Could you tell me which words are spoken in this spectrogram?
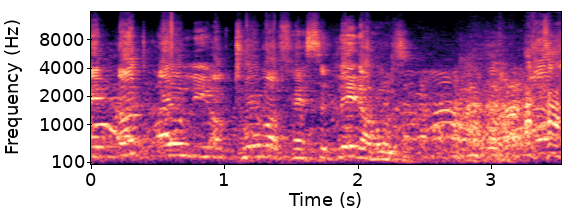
and not only Oktoberfest and Lederhosen.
